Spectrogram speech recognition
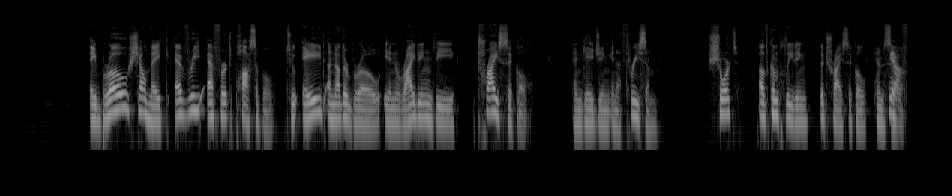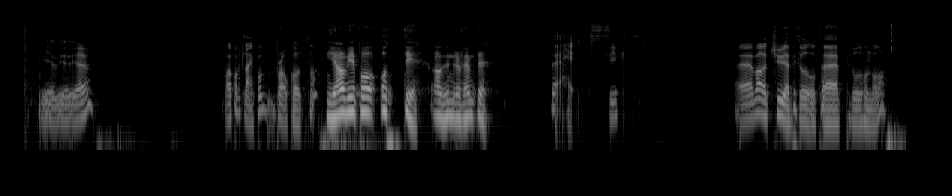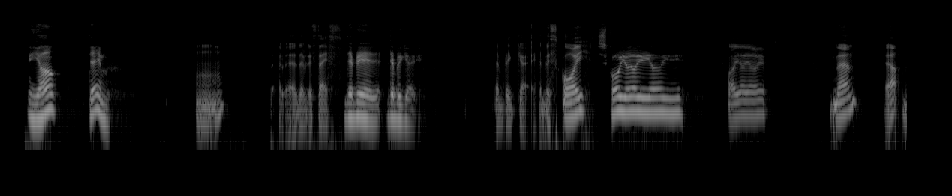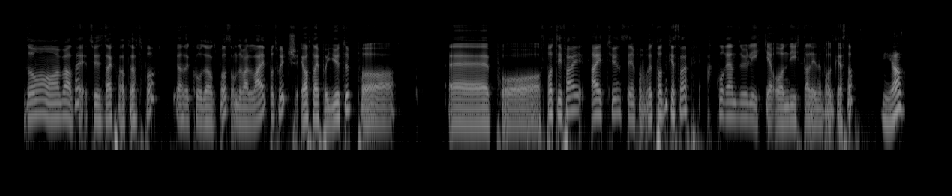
A bro shall make every effort possible to aid another bro in riding the tricycle, engaging in a threesome, short of completing the tricycle himself. Jau, jau, jau. Vi har kommet langt på bro-codes nå. Ja, vi er på 80 av 150. Det er helt sykt. Eh, bare 20 episoder til episode 100 nå. Ja, dame. Mhm. Det, det blir stays. Det blir, det blir gøy. Det blir gøy. Det blir skoj. Skoj, oi, oi. Oi, oi, oi. Men ja, da må jeg bare si tusen takk for at du hørte på. Uansett hvor du hørte på, oss, om det var live på Twitch, i opptak på YouTube, på eh, på Spotify, iTunes, din favorittpodkast-app, hvor enn du liker å nyte av dine podkaster. Ja,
